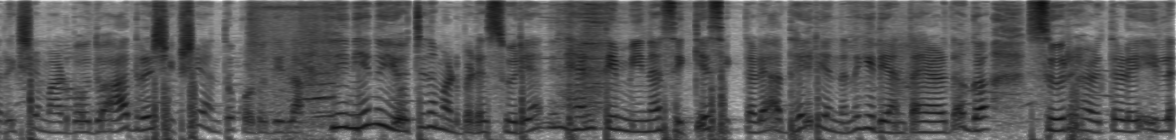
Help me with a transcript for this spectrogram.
ಪರೀಕ್ಷೆ ಮಾಡ್ಬೋದು, ಆದರೆ ಶಿಕ್ಷೆ ಅಂತೂ ಕೊಡೋದಿಲ್ಲ ನೀನೇನು ಯೋಚನೆ ಮಾಡಬೇಡ ಸೂರ್ಯ ನಿನ್ನ ಹೆಂಡತಿ ಮೀನ ಸಿಕ್ಕೇ ಸಿಗ್ತಾಳೆ, ಆ ಧೈರ್ಯ ನನಗಿದೆ ಅಂತ ಹೇಳಿದಾಗ ಸೂರ್ಯ ಹೇಳ್ತಾಳೆ, ಇಲ್ಲ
